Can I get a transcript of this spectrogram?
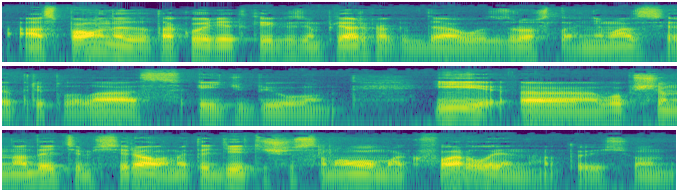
А Spawn это такой редкий экземпляр, когда вот взрослая анимация приплыла с HBO. И, э, в общем, над этим сериалом это детище самого Макфарлейна, то есть он,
